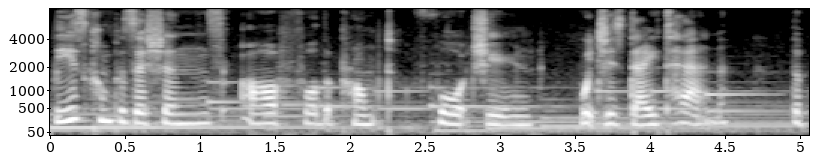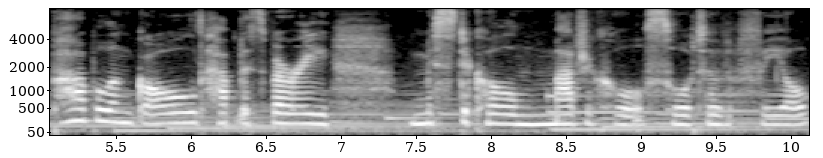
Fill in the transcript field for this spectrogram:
These compositions are for the prompt Fortune, which is day 10. The purple and gold have this very mystical, magical sort of feel,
